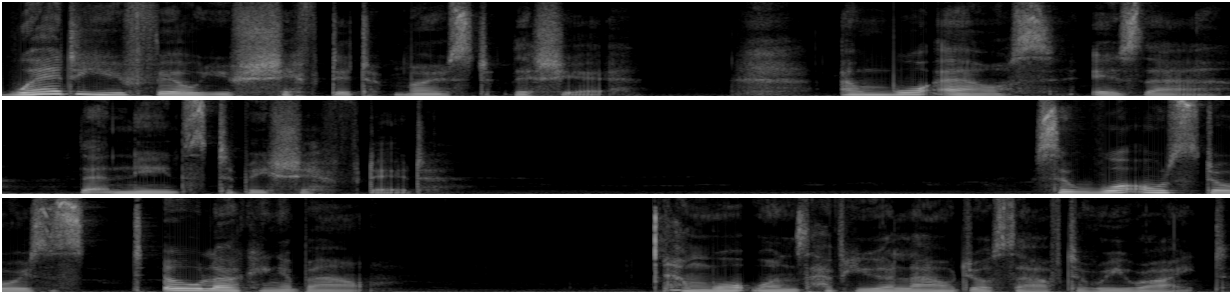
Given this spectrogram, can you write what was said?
Where do you feel you've shifted most this year? And what else is there that needs to be shifted? So, what old stories are still lurking about? And what ones have you allowed yourself to rewrite?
